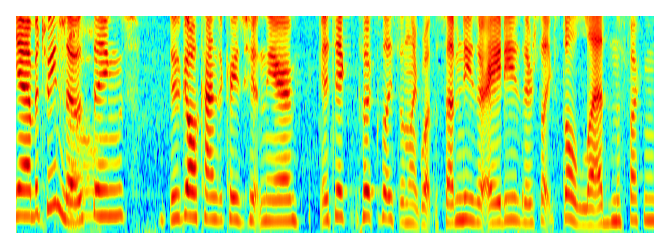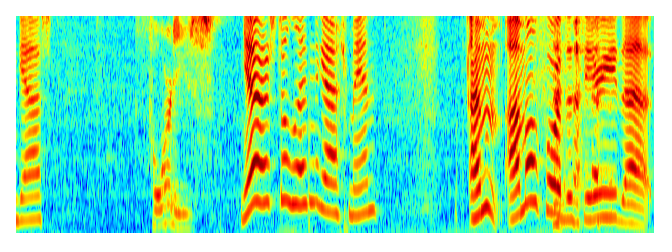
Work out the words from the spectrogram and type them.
Yeah, between those So- things, there's all kinds of crazy shit in the air. It take, took place in like what the 70s or 80s. There's like still lead in the fucking gas. 40s. Yeah, there's still lead in the gas, man. I'm I'm all for the theory that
